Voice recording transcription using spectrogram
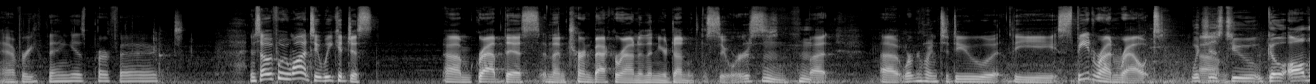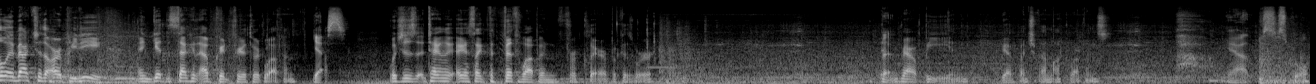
Everything is perfect. And so if we want to, we could just um, grab this and then turn back around and then you're done with the sewers. Hmm, But uh, we're going to do the speed run route. Which is Um, to go all the way back to the RPD and get the second upgrade for your third weapon. Yes. Which is technically, I guess, like the fifth weapon for Claire because we're in Route B and we have a bunch of unlocked weapons. Yeah, this is cool.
